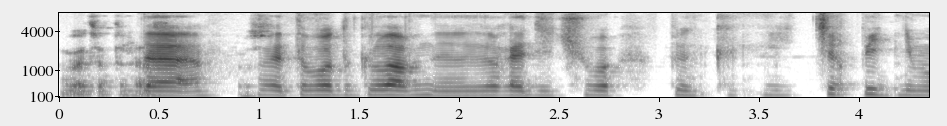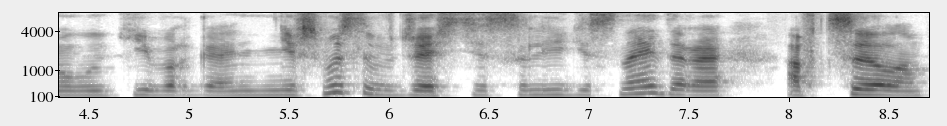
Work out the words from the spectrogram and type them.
в этот раз. Да, Просто. это вот главное, ради чего терпеть не могу Киборга. Не в смысле в Justice Лиги Снайдера, а в целом.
